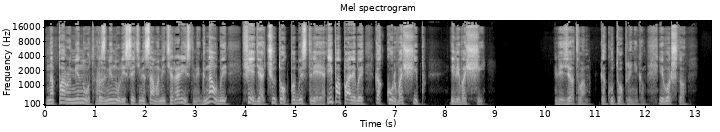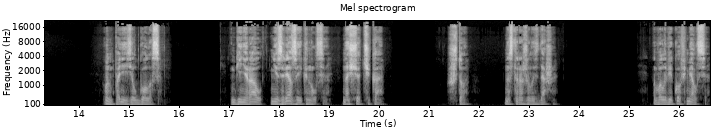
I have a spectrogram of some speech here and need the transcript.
на пару минут разминулись с этими самыми террористами. Гнал бы Федя чуток побыстрее, и попали бы, как кур во щип или во щи. Везет вам, как утопленникам. И вот что... Он понизил голос. Генерал не зря заикнулся насчет ЧК. «Что?» — насторожилась Даша. Воловиков мялся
